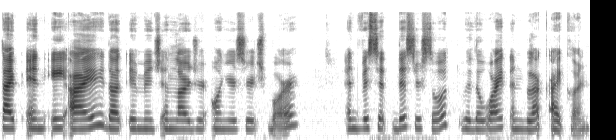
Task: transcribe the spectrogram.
Type in AI.image-enlarger on your search bar and visit this result with the white and black icon.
